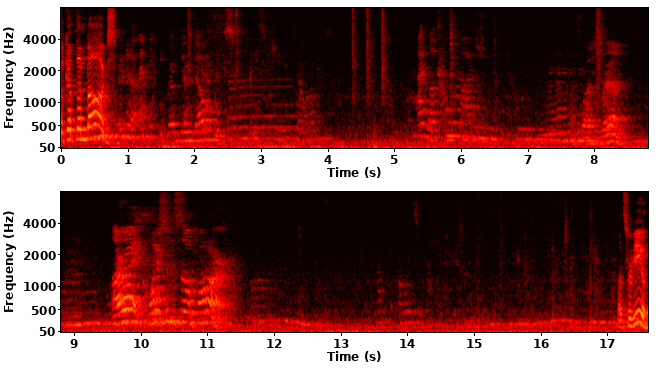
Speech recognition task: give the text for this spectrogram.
Look up them dogs. Grab them dogs. I love Unsplash. Slash is red. All right, questions so far? Let's review.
